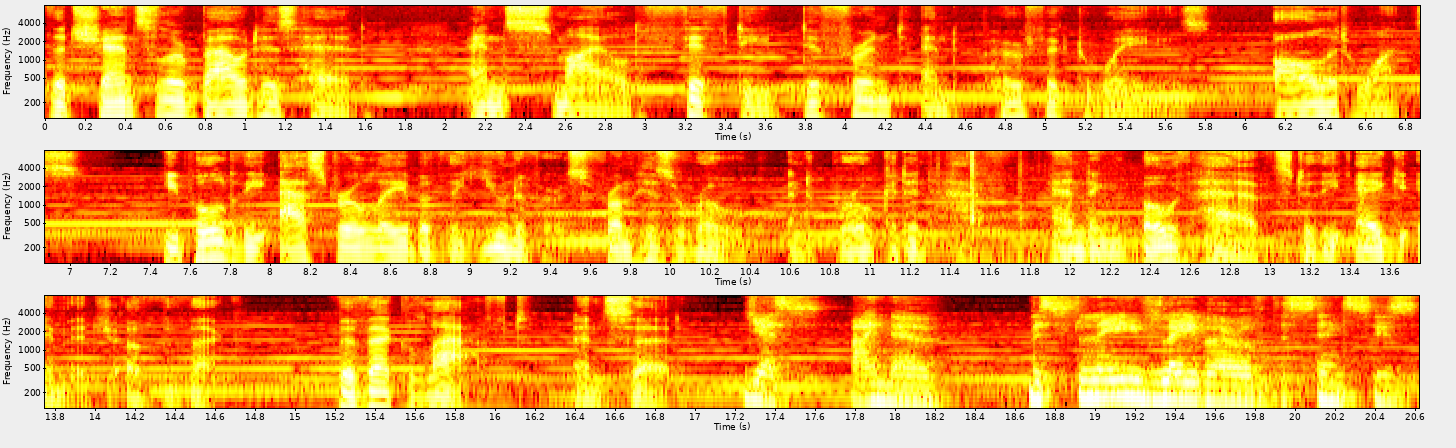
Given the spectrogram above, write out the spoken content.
The Chancellor bowed his head and smiled fifty different and perfect ways, all at once. He pulled the astrolabe of the universe from his robe and broke it in half, handing both halves to the egg image of Vivec. Vivec laughed and said, Yes, I know. The slave labor of the senses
